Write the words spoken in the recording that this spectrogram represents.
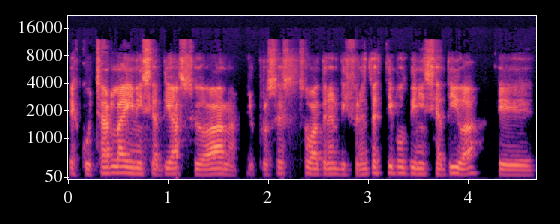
escuchar las iniciativas ciudadanas. El proceso va a tener diferentes tipos de iniciativas, eh,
